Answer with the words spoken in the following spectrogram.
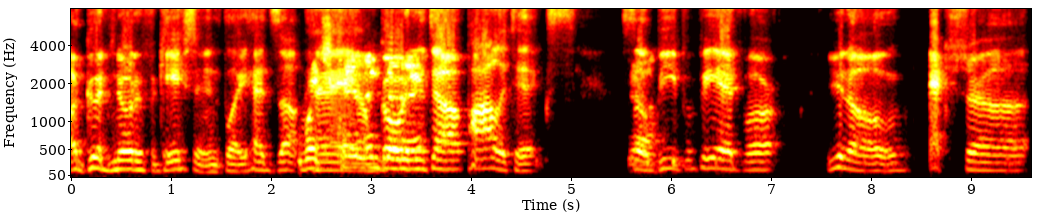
a good notification like heads up Which hey, i'm going into politics so Yeah. be prepared for you know extra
